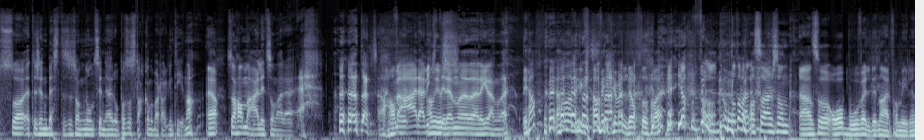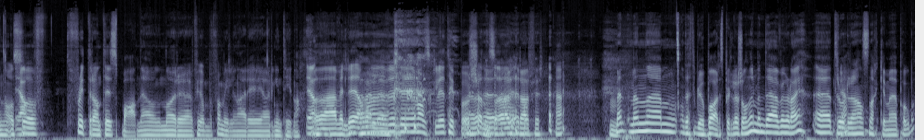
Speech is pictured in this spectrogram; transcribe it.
også, etter sin beste sesong noensinne i Europa, så stakk han bare til Argentina. Ja. Så han er litt sånn derre eh. Er- han- Vær er viktigere enn det greiene der. Ja, ja han, virker, han virker veldig opptatt av vær. ja, veldig opptatt av vær. Og så er han sånn ja, så, Og bo veldig nær familien. Og så Ja. flytter han til Spania når eh, familien er i Argentina. Så Ja. det er veldig, han er en veldig- vanskelig type å skjønne Eh, Rar, seg rar fyr. Ja. Mm. Men, men um, dette blir jo bare spekulasjoner, men det er vi glad i. Uh, tror Ja. dere han snakker med Pogba?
